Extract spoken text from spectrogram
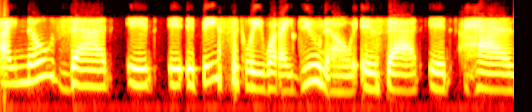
I know that it, it, it basically what I do know is that it has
